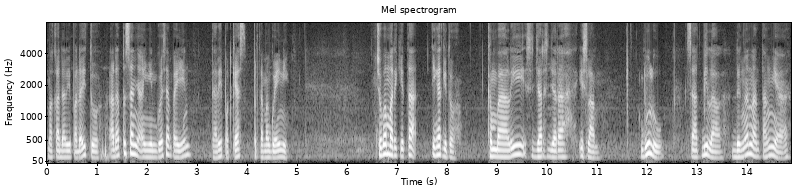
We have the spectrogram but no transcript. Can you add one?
maka daripada itu ada pesan yang ingin gue sampaikan dari podcast pertama gue ini. Coba mari kita ingat gitu, kembali sejarah-sejarah Islam. Dulu, saat Bilal dengan lantangnya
